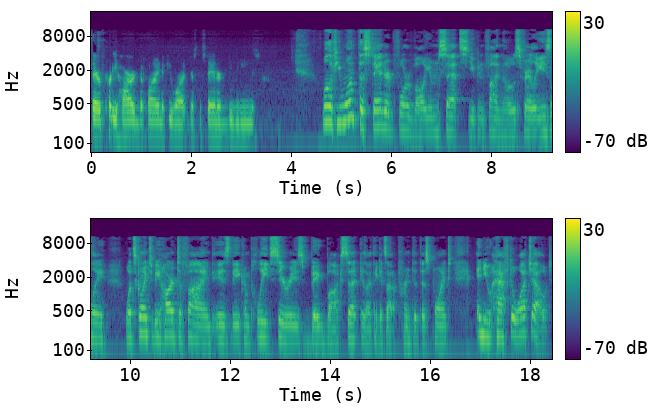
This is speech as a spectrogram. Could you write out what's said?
they're pretty hard to find if you want just the standard DVDs. Well, if you want the standard four volume sets, you can find those fairly easily. What's going to be hard to find is the complete series big box set because I think it's out of print at this point. And you have to watch out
